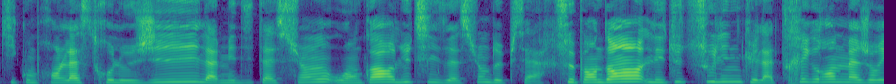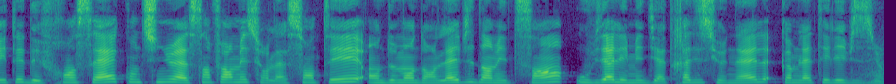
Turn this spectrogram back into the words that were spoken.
qui comprend l'astrologie, la méditation ou encore l'utilisation de pierres. Cependant, l'étude souligne que la très grande majorité des Français continuent à s'informer sur la santé en demandant l'avis d'un médecin ou via les médias traditionnels comme la télévision.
